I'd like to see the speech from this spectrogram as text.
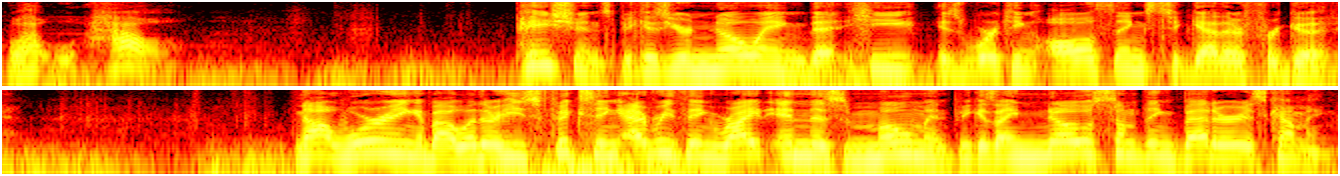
Well, how? Patience, because you're knowing that He is working all things together for good not worrying about whether he's fixing everything right in this moment because I know something better is coming.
